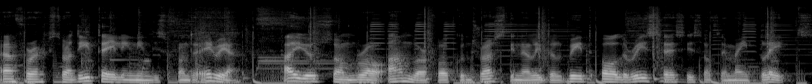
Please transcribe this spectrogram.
and for extra detailing in this front area, I used some raw umber for contrasting a little bit all the recesses of the main plates.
